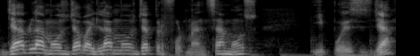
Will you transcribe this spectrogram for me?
Ya hablamos, ya bailamos, ya performanzamos y pues ya,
